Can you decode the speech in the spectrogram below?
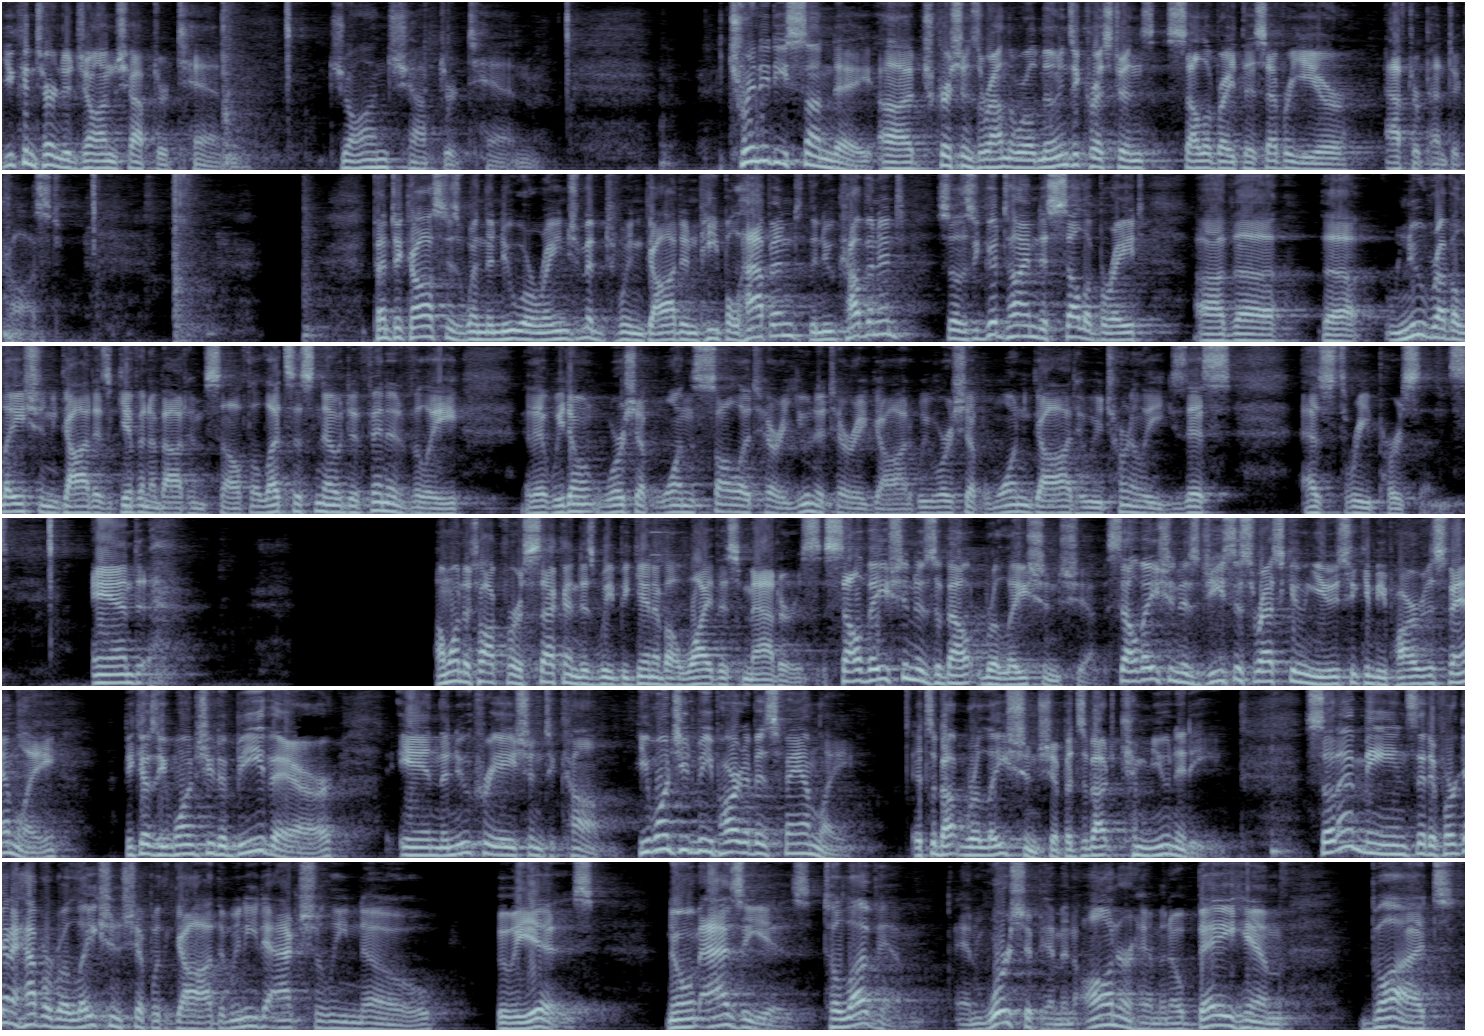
You can turn to John chapter 10. John chapter 10. Trinity Sunday. Uh, Christians around the world, millions of Christians, celebrate this every year after Pentecost. Pentecost is when the new arrangement between God and people happened, the new covenant. So it's a good time to celebrate uh, the, the new revelation God has given about himself that lets us know definitively that we don't worship one solitary unitary God. We worship one God who eternally exists as three persons. And I want to talk for a second as we begin about why this matters. Salvation is about relationship. Salvation is Jesus rescuing you so you can be part of his family because he wants you to be there in the new creation to come. He wants you to be part of his family. It's about relationship, it's about community. So that means that if we're going to have a relationship with God, then we need to actually know who he is, know him as he is, to love him and worship him and honor him and obey him. But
